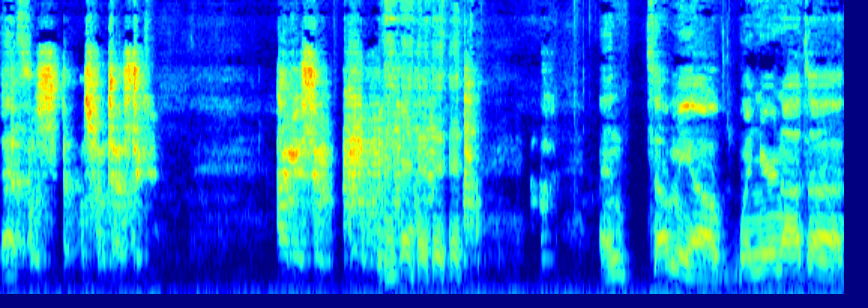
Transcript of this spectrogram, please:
That's, that was that was fantastic. I miss him. and tell me, uh, when you're not uh,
